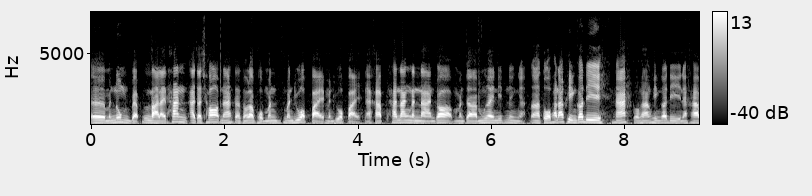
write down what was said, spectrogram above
เออมันนุ่มแบบหลายๆท่านอาจจะชอบนะ แต่สำหรับผมมันมันยั่วไปมันยั่วไปนะครับถ้านั่งนานๆก็มันจะเมื่อยนิดนึงอะอ่าตัวพนักพิงก็ดีนะตัวพนักพิงก็ดีนะครับ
